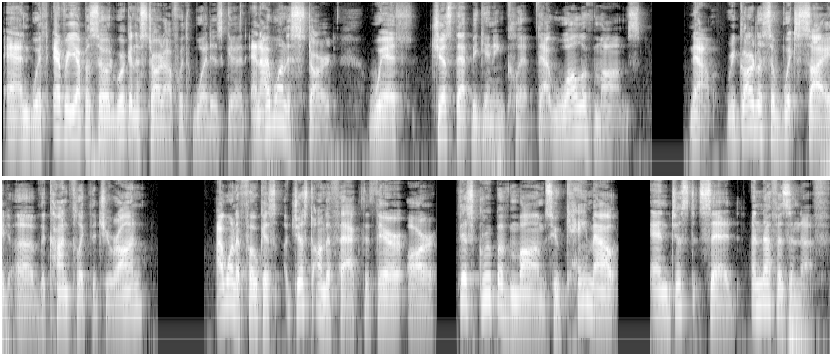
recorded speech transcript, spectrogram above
And with every episode, we're going to start off with what is good. And I want to start with just that beginning clip, that wall of moms. Now, regardless of which side of the conflict that you're on, I want to focus just on the fact that there are this group of moms who came out and just said, enough is enough.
